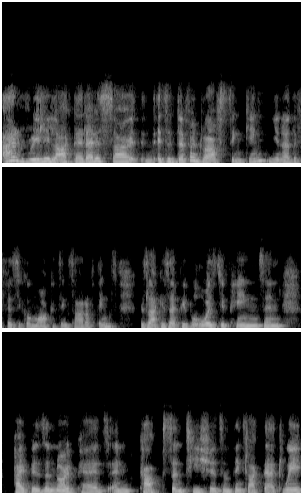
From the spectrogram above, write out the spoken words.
I really like that. That is so, it's a different way of thinking, you know, the physical marketing side of things. Because, like I said, people always do pens and papers and notepads and cups and t shirts and things like that. Where,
